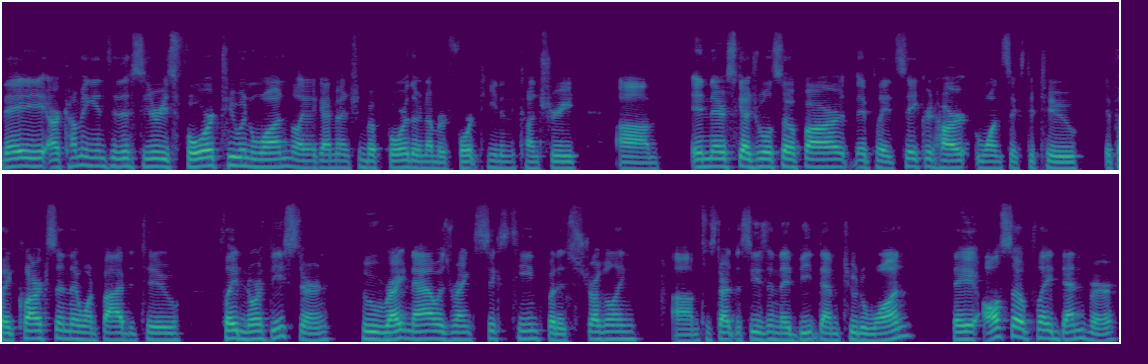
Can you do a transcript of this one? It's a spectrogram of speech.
They are coming into this series four, two, and one. Like I mentioned before, they're number 14 in the country. Um, in their schedule so far, they played Sacred Heart, one six to two. They played Clarkson, they won five to two. Played Northeastern, who right now is ranked 16th but is struggling um, to start the season. They beat them two to one. They also played Denver,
